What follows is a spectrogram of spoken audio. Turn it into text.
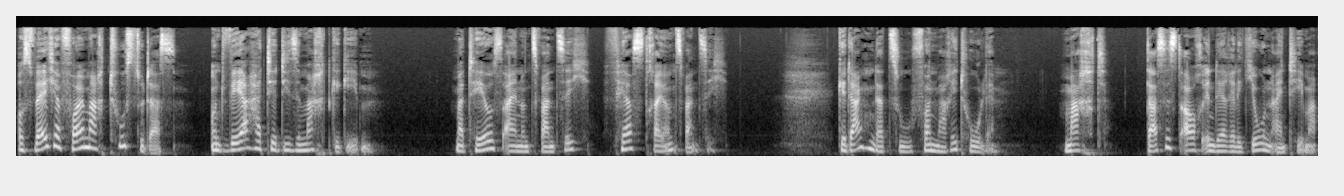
Aus welcher Vollmacht tust du das? Und wer hat dir diese Macht gegeben? Matthäus 21, Vers 23. Gedanken dazu von Maritole. Macht. Das ist auch in der Religion ein Thema.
